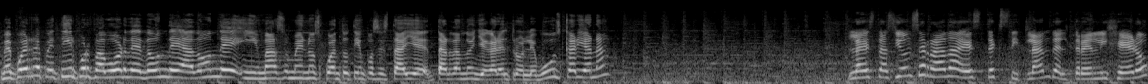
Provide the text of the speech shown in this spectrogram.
¿Me puedes repetir, por favor, de dónde a dónde y más o menos cuánto tiempo se está tardando en llegar el trolebús, Cariana? La estación cerrada es Textitlán del tren ligero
